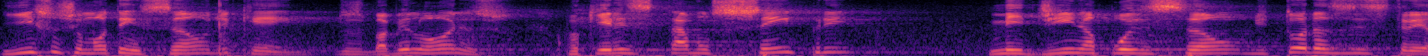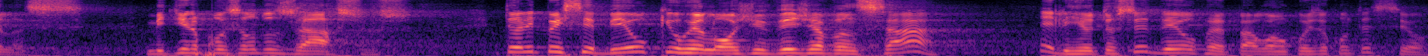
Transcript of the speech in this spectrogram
E isso chamou a atenção de quem? Dos babilônios, porque eles estavam sempre medindo a posição de todas as estrelas, medindo a posição dos astros. Então ele percebeu que o relógio, em vez de avançar, ele retrocedeu, para alguma coisa aconteceu.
